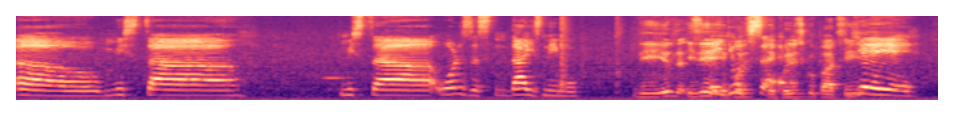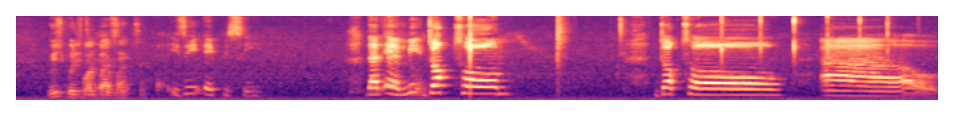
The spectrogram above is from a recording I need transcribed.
uh, Mr. Mr. What is this? That is name. oh. The youth is it a, youths, polit- a uh, political party? Yeah, yeah, yeah. Which political What party? party? Is it APC? That uh, me, Doctor, Doctor. Uh,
